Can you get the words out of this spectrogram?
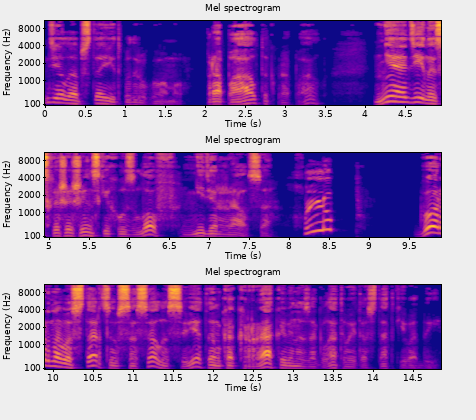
дело обстоит по-другому. Пропал так пропал. Ни один из хашишинских узлов не держался. Хлюп! Горного старца всосало светом, как раковина заглатывает остатки воды.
